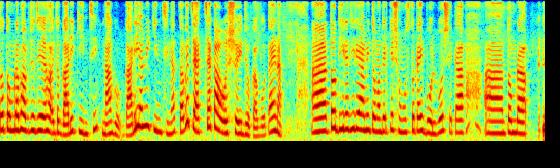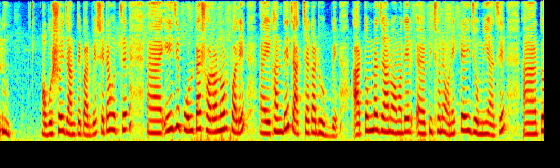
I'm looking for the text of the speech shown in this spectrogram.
তো তোমরা ভাবছ যে হয়তো গাড়ি কিনছি। না গো, গাড়ি আমি কিনছি না, তবে চার চাকা অবশ্যই ঢোকাবো, তাই না? তো ধীরে ধীরে আমি তোমাদেরকে সমস্তটাই বলব। সেটা তোমরা অবশ্যই জানতে পারবে। সেটা হচ্ছে এই যে পোলটা সরানোর ফলে এখান দিয়ে চার চাকা ঢুকবে। আর তোমরা জানো, আমাদের পিছনে অনেকটাই জমি আছে। তো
